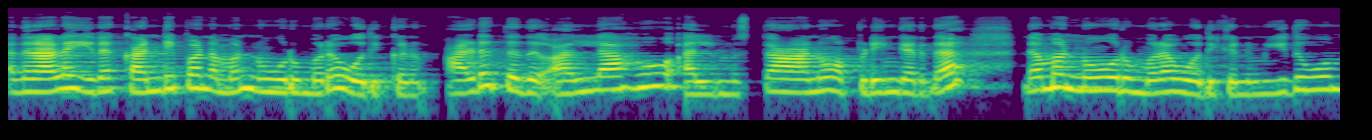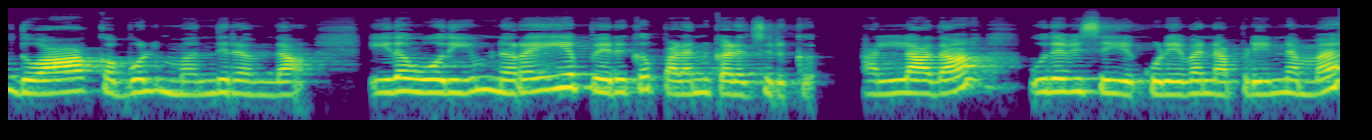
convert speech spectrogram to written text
அதனால் இதை கண்டிப்பாக நம்ம நூறு முறை ஒதுக்கணும். அடுத்தது அல்லாஹூ அல் முஸ்தானு அப்படிங்கிறத நம்ம நூறு முறை ஒதுக்கணும். இதுவும் துவா கபுல் மந்திரம் தான். இதை ஓதியும் நிறைய பேருக்கு பலன் கிடச்சிருக்கு. அல்லாஹ் தான் உதவி செய்யக்கூடியவன் அப்படின்னு நம்ம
